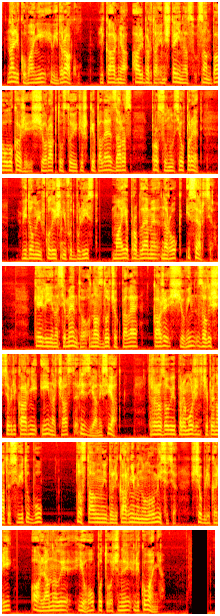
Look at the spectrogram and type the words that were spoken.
на лікуванні від раку. Лікарня Альберта Ейнштейна в Сан Паулу каже, що рак товстої кишки Пеле зараз просунувся вперед. Відомий колишній футболіст має проблеми нирок і серця. Келії Насіменто, одна з дочок Пеле, каже, що він залишиться в лікарні і на час різдвяних свят. Триразовий переможець чемпіонату світу був доставлений до лікарні минулого місяця, щоб лікарі оглянули його поточне лікування.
